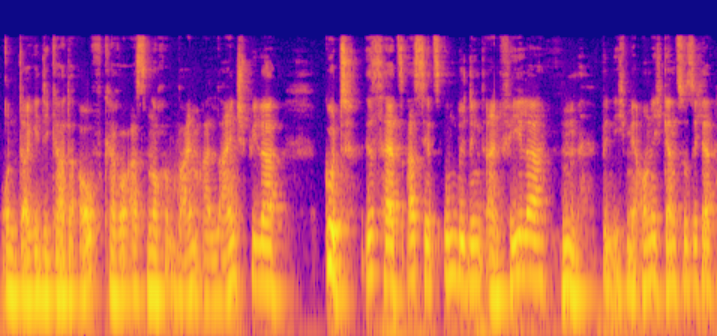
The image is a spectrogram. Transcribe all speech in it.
und da geht die Karte auf, Karo Ass noch beim Alleinspieler. Gut, ist Herz Ass jetzt unbedingt ein Fehler? Hm, bin ich mir auch nicht ganz so sicher.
